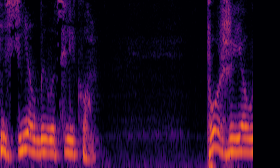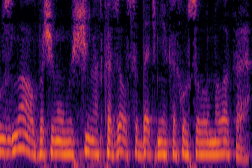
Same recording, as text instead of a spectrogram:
и съел бы его целиком. Позже я узнал, почему мужчина отказался дать мне кокосового молока.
